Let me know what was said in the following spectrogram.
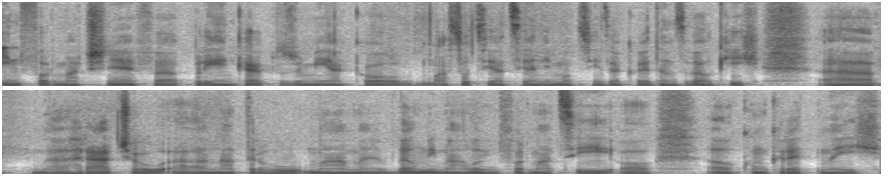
informačne v plienkach, pretože my ako asociácia nemocníc, ako jeden z veľkých e, hráčov na trhu máme veľmi málo informácií o, konkrétnych,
